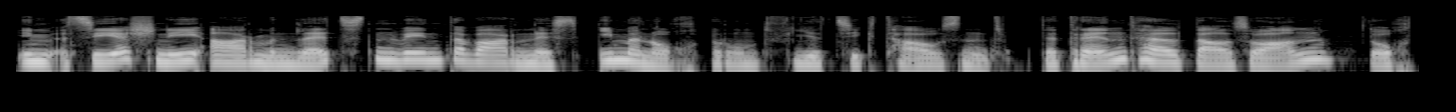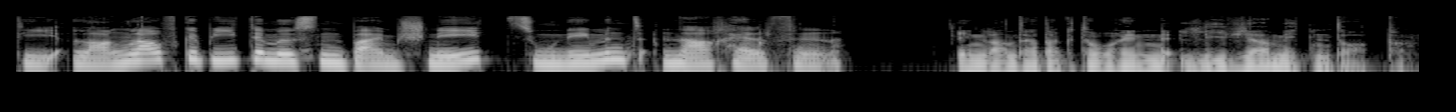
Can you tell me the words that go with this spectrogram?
Im sehr schneearmen letzten Winter waren es immer noch rund 40.000. Der Trend hält also an, doch die Langlaufgebiete müssen beim Schnee zunehmend nachhelfen. Inlandredaktorin Livia Mittendorf.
